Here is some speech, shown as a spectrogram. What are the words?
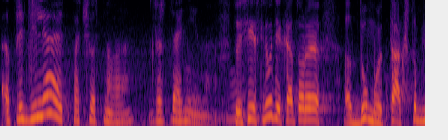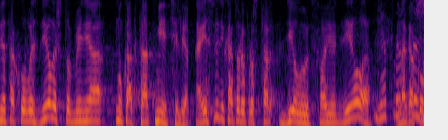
определяют почетного гражданина. Ну, То есть есть люди, которые э, думают, так, чтобы мне такого сделать, чтобы меня, ну, как-то отметили. А есть люди, которые просто делают свое дело. Я просто каком-то-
